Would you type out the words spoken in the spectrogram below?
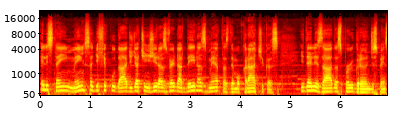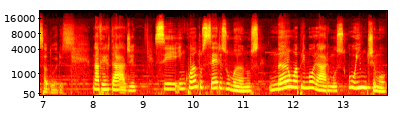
eles têm imensa dificuldade de atingir as verdadeiras metas democráticas idealizadas por grandes pensadores. Na verdade, se, enquanto seres humanos, não aprimorarmos o íntimo,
